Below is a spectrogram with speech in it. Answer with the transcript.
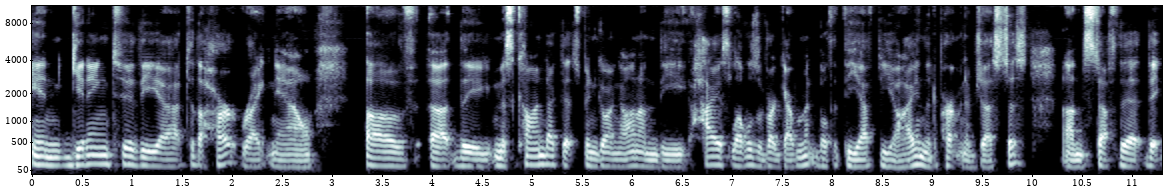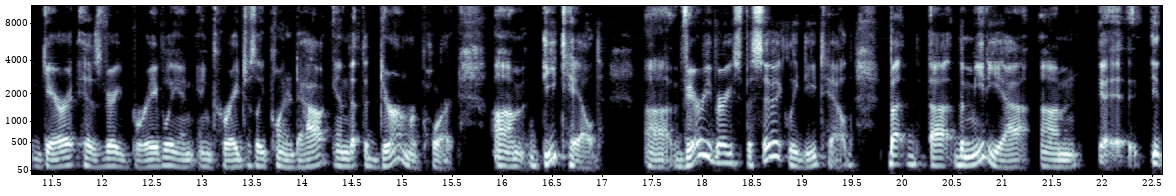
in getting to the uh, to the heart right now of uh, the misconduct that's been going on on the highest levels of our government, both at the FBI and the Department of Justice, um, stuff that that Garret has very bravely and, and, courageously pointed out, and that the Durham report um, detailed. Uh, very, very specifically detailed. But uh, the media, um, it, it,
